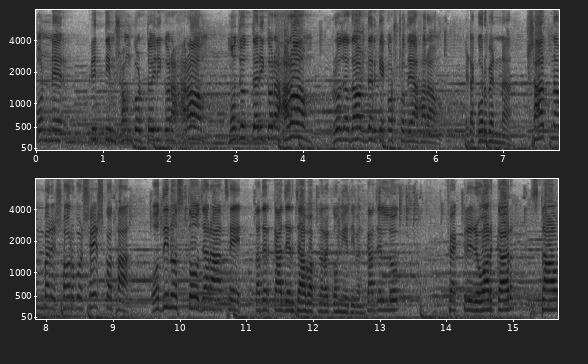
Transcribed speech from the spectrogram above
পণ্যের কৃত্রিম সংকট তৈরি করা হারাম মজুদদারি করা হারাম, রোজাদারদেরকে কষ্ট দেয়া হারাম। এটা করবেন না। সাত নম্বরে সর্বশেষ কথা, অধীনস্থ যারা আছে, তাদের কাজের চাপ আপনারা কমিয়ে দিবেন। কাজের লোক, ফ্যাক্টরির ওয়ার্কার, স্টাফ,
